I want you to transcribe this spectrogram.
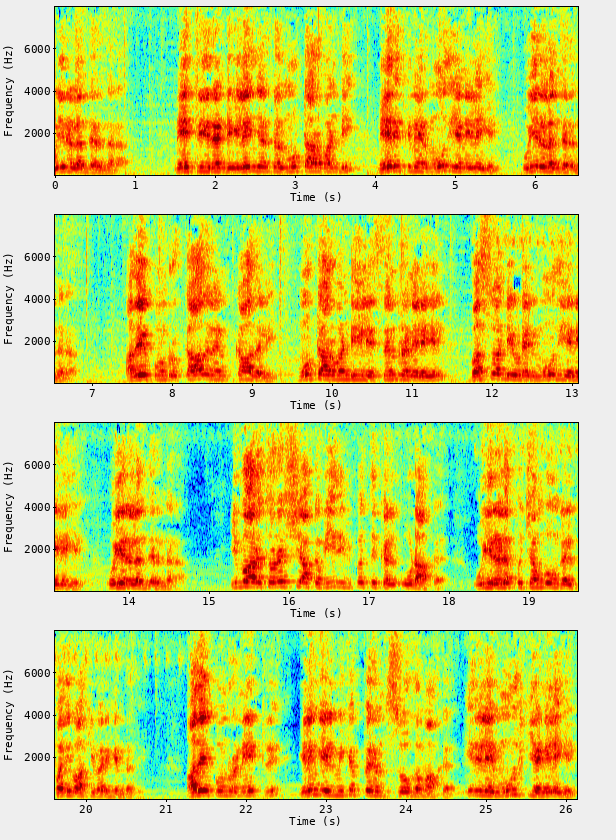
உயிரிழந்திருந்தனர். நேற்று இரண்டு இளைஞர்கள் மோட்டார் வண்டி நேருக்கு நேர் மோதிய நிலையில் உயிரிழந்திருந்தனர் அதே போன்று காதலன் காதலி மோட்டார் வண்டியிலே சென்ற நிலையில் பஸ் வண்டியுடன் மோதிய நிலையில் உயிரிழந்திருந்தனர் இவ்வாறு தொடர்ச்சியாக வீதி விபத்துக்கள் ஊடாக உயிரிழப்பு சம்பவங்கள் பதிவாகி வருகின்றது. அதே போன்று நேற்று இலங்கையில் மிக பெரும் சோகமாக நீரிலே மூழ்கிய நிலையில்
